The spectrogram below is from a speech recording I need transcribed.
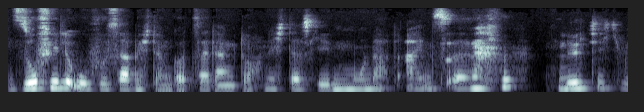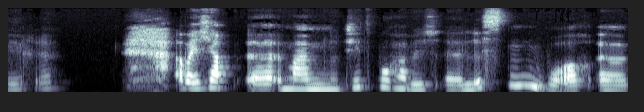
So viele UFOs habe ich dann Gott sei Dank doch nicht, dass jeden Monat eins äh, nötig wäre. Aber ich habe äh, in meinem Notizbuch habe ich äh, Listen, wo auch äh,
